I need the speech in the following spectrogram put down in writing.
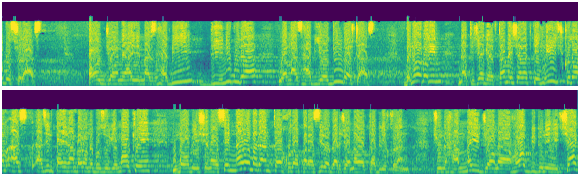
مبعوث شده است. آن جامعه مذهبی دینی بوده و مذهبی یا دین داشته است. بنابراین نتیجه گرفته می شود که هیچ کدام از, از این پیغمبران بزرگ ما که ما می شناسیم نیامدند تا خدا پرستی را در جامعه تبلیغ کنند. چون همه جامعه ها بدون هیچ شک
